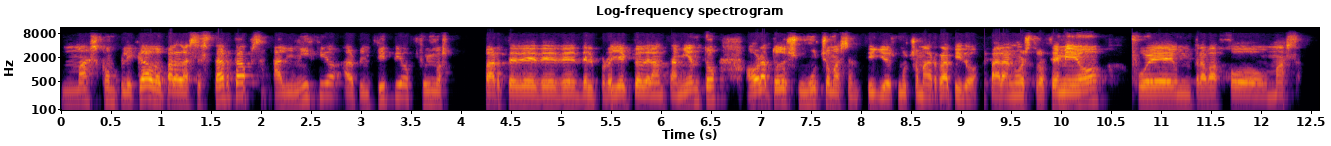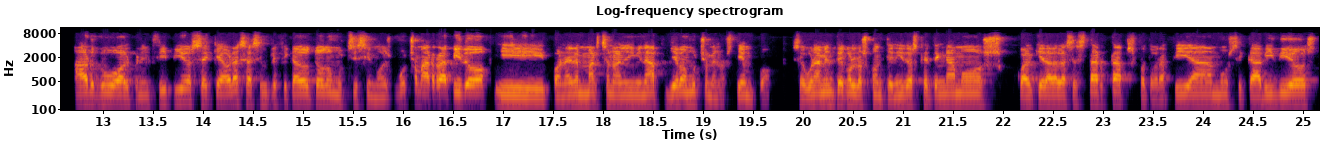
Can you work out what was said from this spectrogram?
más complicado para las startups al inicio, al principio fuimos parte del proyecto de lanzamiento. Ahora todo es mucho más sencillo, es mucho más rápido. Para nuestro CMO fue un trabajo más arduo al principio. Sé que ahora se ha simplificado todo muchísimo. Es mucho más rápido y poner en marcha una Living App lleva mucho menos tiempo. Seguramente con los contenidos que tengamos cualquiera de las startups, fotografía, música, vídeos,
